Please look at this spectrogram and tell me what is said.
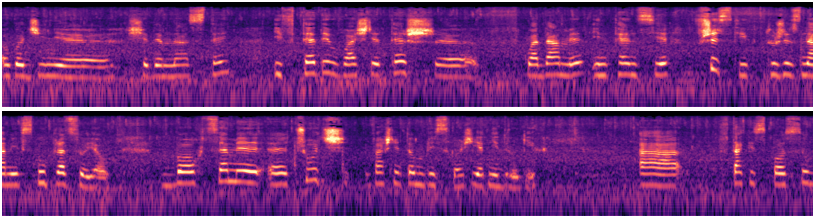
o godzinie 17 i wtedy właśnie też wkładamy intencje wszystkich, którzy z nami współpracują, bo chcemy e, czuć właśnie tą bliskość jedni drugich. A w taki sposób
